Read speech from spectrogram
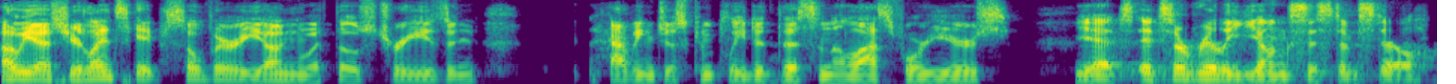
Oh yes, your landscape's so very young with those trees and having just completed this in the last 4 years. Yeah, it's it's a really young system still.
